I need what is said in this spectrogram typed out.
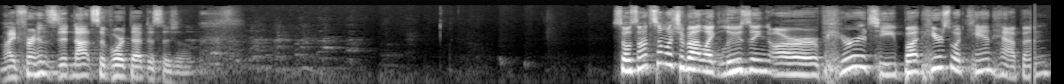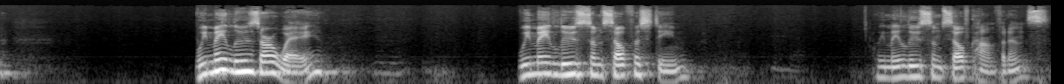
My friends did not support that decision. So it's not so much about like losing our purity, but here's what can happen. We may lose our way. We may lose some self esteem. We may lose some self confidence.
